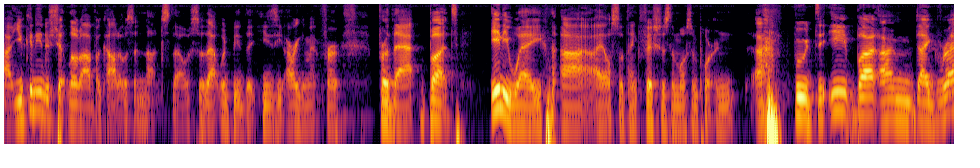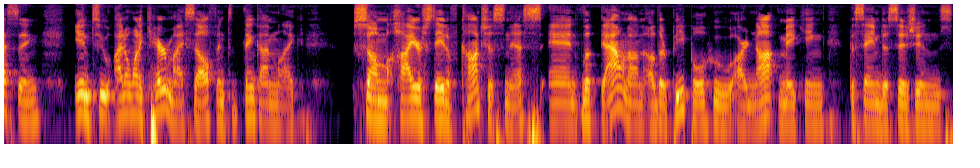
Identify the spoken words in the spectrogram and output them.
right, you can eat a shitload of avocados and nuts though, so that would be the easy argument for for that. But anyway, uh, I also think fish is the most important uh, food to eat. But I'm digressing into I don't want to carry myself and to think I'm like some higher state of consciousness and look down on other people who are not making the same decisions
